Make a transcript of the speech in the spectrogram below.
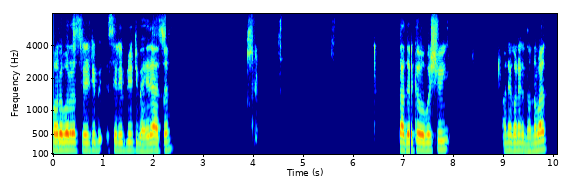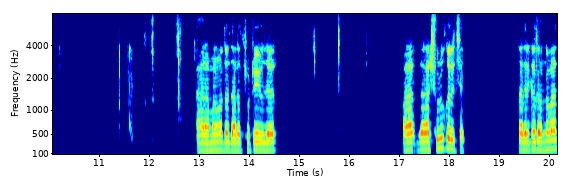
বড় বড় সেলিব্রিটি ভাইরা আছেন তাদেরকে অবশ্যই অনেক অনেক ধন্যবাদ আর আমার মতো যারা ছোট ইউজার যারা শুরু করেছেন, তাদেরকেও ধন্যবাদ।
